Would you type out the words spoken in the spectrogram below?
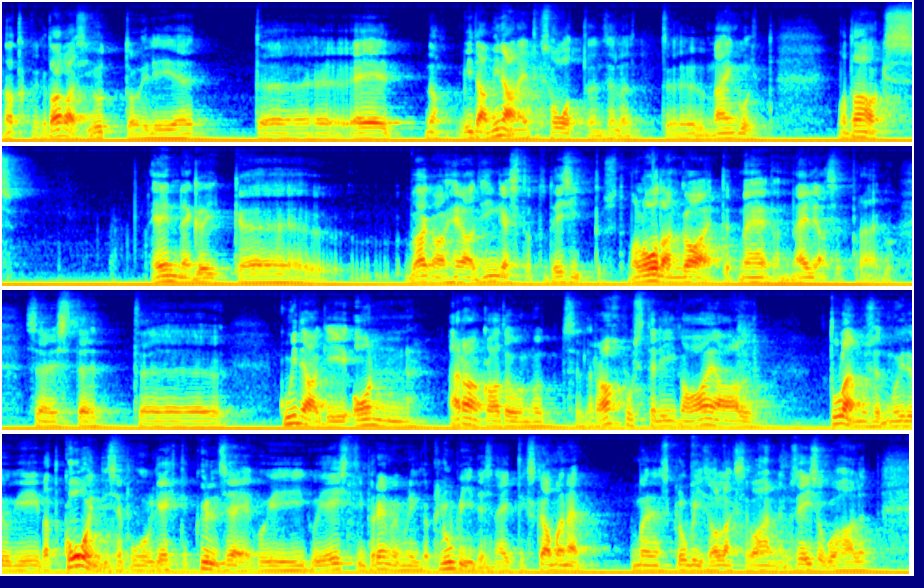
natuke tagasi juttu oli, et, et noh, mida mina näiteks ootan sellelt mängult. Ma tahaks ennekõike väga head hingestatud esitust, ma loodan ka, et, et mehed on näljased praegu, sest et äh, kuidagi on ära kadunud selle rahvuste liiga ajal tulemused muidugi, vaat koondise puhul kehtib küll see, kui, kui Eesti Premium-liiga klubides näiteks ka mõned, mõnes klubis ollakse vahel nagu seisukohal, et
